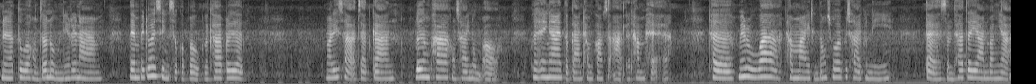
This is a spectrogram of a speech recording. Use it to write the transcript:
เนื้อตัวของเจ้าหนุ่มนิรนาม เต็มไปด้วยสิ่งสกปรกและคราบเลือด มาริสาจัดการเรื่องผ้าของชายหนุ่มออก เพื่อให้ง่ายต่อการทำความสะอาดและทำแผล เธอไม่รู้ว่าทำไมถึงต้องช่วยผู้ชายคนนี้ แต่สัญชาตญาณบางอย่าง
